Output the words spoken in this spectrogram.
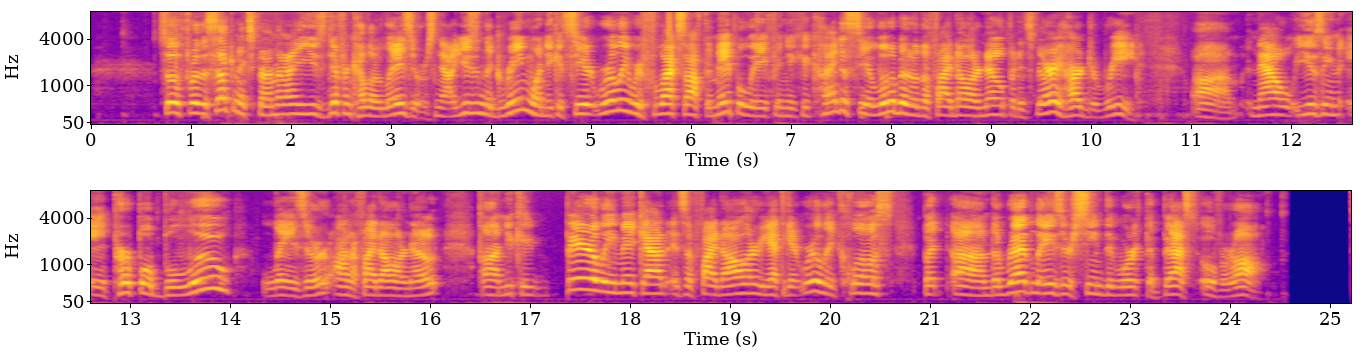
So for the second experiment, I use different color lasers. Now using the green one, you can see it really reflects off the maple leaf and you can kind of see a little bit of the $5 note, but it's very hard to read. Um, now using a purple blue laser on a $5 note, um, you can barely make out it's a $5. You have to get really close, but um, the red laser seemed to work the best overall.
